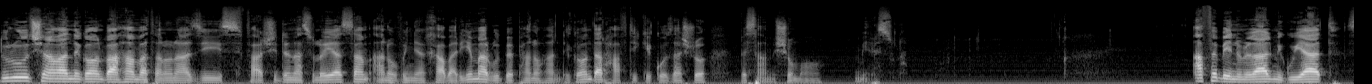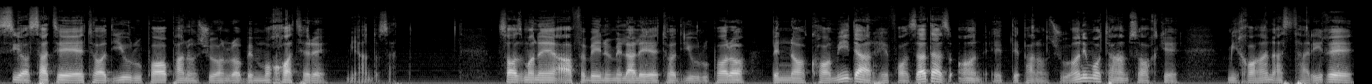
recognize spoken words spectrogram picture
درود شنوندگان و هموطنان عزیز. فرشید نسولایی هستم. عناوین خبری مربوط به پناهندگان در هفته که گذشت رو به سهم شما میرسونم. عفو بین الملل می‌گوید سیاست اتحادیه اروپا پناهجویان را به مخاطره میاندازد. سازمان عفو بین الملل اتحادیه اروپا را به ناکامی در حفاظت از آن عده پناهجویانی متهم ساخت که می‌خواهند از طریق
